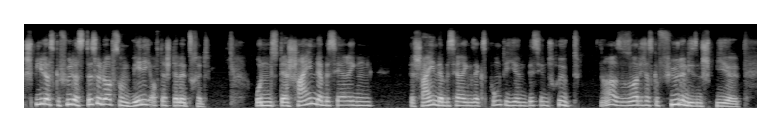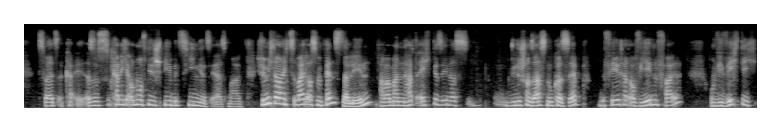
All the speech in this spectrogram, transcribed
Spiel das Gefühl, dass Düsseldorf so ein wenig auf der Stelle tritt. Und der Schein der bisherigen, der Schein der bisherigen sechs Punkte hier ein bisschen trügt. Ja, also so hatte ich das Gefühl in diesem Spiel. Das war jetzt, also das kann ich auch nur auf dieses Spiel beziehen jetzt erstmal. Ich will mich da auch nicht zu weit aus dem Fenster lehnen, aber man hat echt gesehen, dass, wie du schon sagst, Lukas Sepp gefehlt hat, auf jeden Fall. Und wie wichtig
